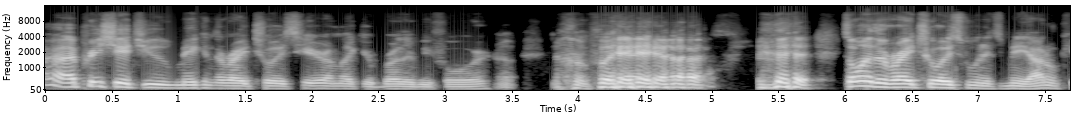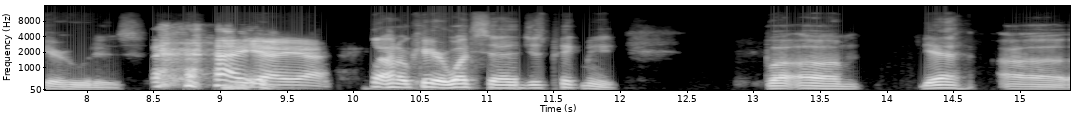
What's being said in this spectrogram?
I appreciate you making the right choice here, unlike your brother before. No, no, but, uh, it's only the right choice when it's me. I don't care who it is. yeah, yeah. I don't care what said. Just pick me. But um, yeah. Uh,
